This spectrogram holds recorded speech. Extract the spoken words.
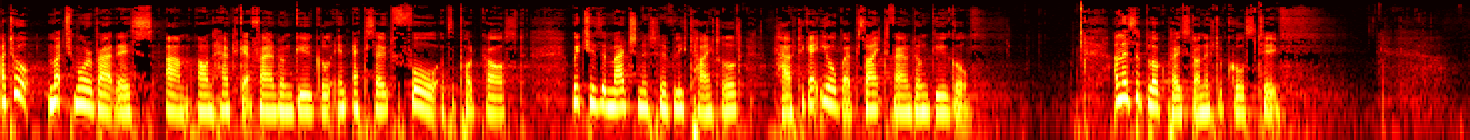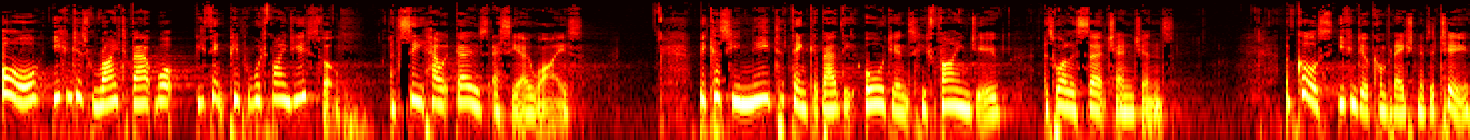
I talk much more about this um, on how to get found on Google in episode four of the podcast, which is imaginatively titled How to Get Your Website Found on Google. And there's a blog post on it, of course, too. Or you can just write about what you think people would find useful and see how it goes SEO wise. Because you need to think about the audience who find you as well as search engines. Of course, you can do a combination of the two,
